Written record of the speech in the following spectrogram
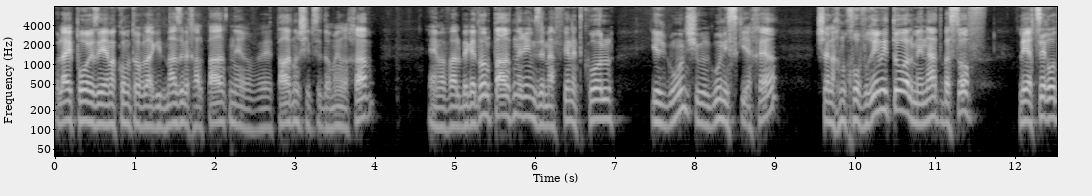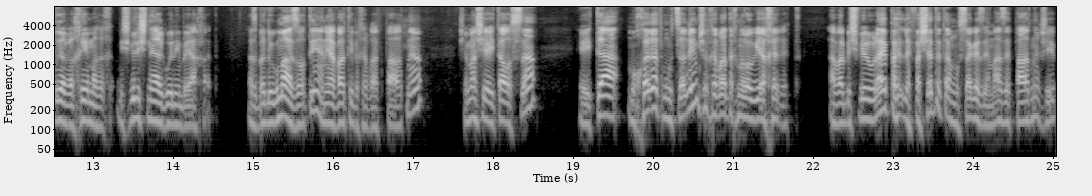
אולי פה זה יהיה מקום טוב להגיד מה זה בכלל פרטנר ו partnership זה דומיין רחב. אה, אבל בגדול פרטנרים זה מאפיין את כל ארגון שהוא ארגון עסקי אחר שאנחנו חוברים איתו על מנת בסוף לייצר עוד רווחים בשביל שני הארגונים ביחד. אז בדוגמה הזאתי אני עבדתי בחברת פרטנר שמה שהיא הייתה עושה היא הייתה מוכרת מוצרים של חברת טכנולוגיה אחרת. אבל בשביל אולי לפשט את המושג הזה מה זה partnership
